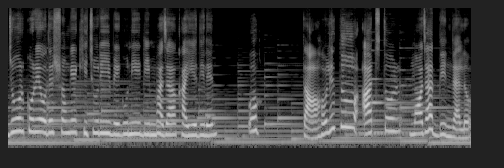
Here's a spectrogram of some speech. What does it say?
জোর করে ওদের সঙ্গে খিচুড়ি, বেগুনি, ডিম ভাজা খাইয়ে দিলেন। ওহ তাহলে তো আজ তোর মজার দিন গেল।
